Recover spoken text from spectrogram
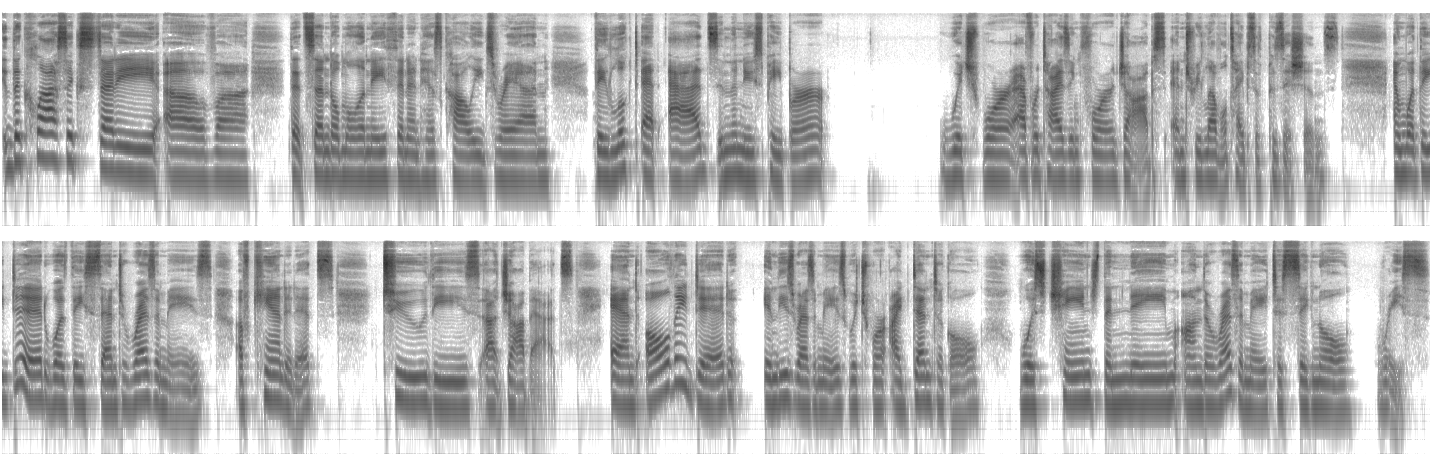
The classic study of uh, that Sendhil Mullainathan and his colleagues ran, they looked at ads in the newspaper which were advertising for jobs, entry level types of positions. And what they did was they sent resumes of candidates to these uh, job ads. And all they did in these resumes, which were identical, was change the name on the resume to signal race.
